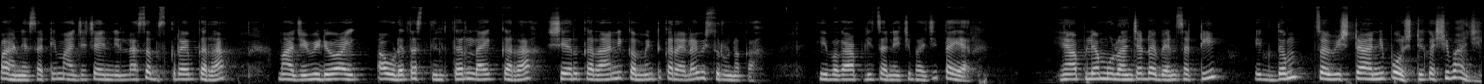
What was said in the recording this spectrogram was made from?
पाहण्यासाठी माझ्या चॅनेलला सबस्क्राईब करा. माझे व्हिडिओ ऐक आवडत असतील तर लाईक करा शेअर करा आणि कमेंट करायला विसरू नका. ही बघा आपली चण्याची भाजी तयार. ह्या आपल्या मुलांच्या डब्यांसाठी एकदम चविष्ट आणि पौष्टिक अशी भाजी.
